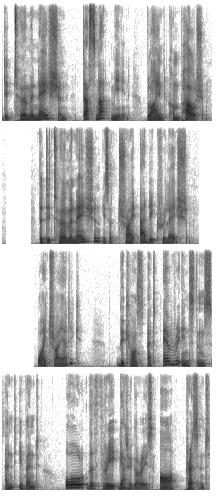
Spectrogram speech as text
determination does not mean blind compulsion. The determination is a triadic relation. Why triadic? Because at every instance and event, all the three categories are present.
